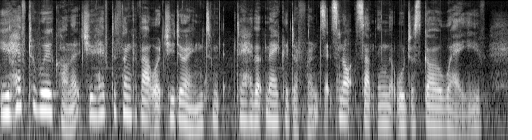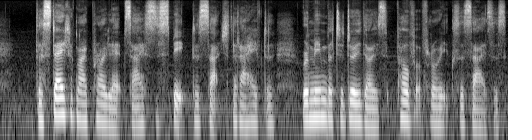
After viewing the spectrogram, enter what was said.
You have to work on it, you have to think about what you're doing to, to have it make a difference. It's not something that will just go away. You've, the state of my prolapse, I suspect, is such that I have to remember to do those pelvic floor exercises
